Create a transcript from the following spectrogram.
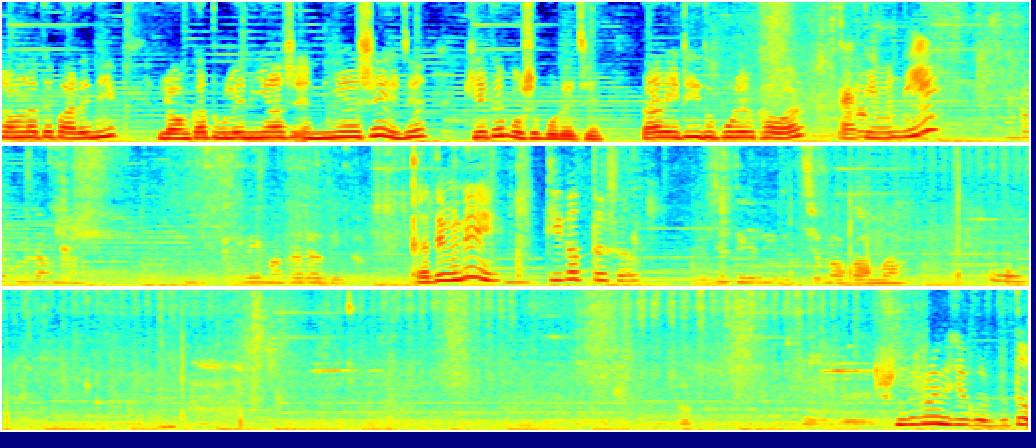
সামলাতে পারেনি লঙ্কা তুলে নিয়ে আস নিয়ে এসে এই যে খেতে বসে পড়েছে। তার এটি দুপুরের খাওয়ার। কাকিমণি কাকিমণি কি করতেছো? দিচ্ছে মা সুন্দর করে ভিডিও করব তো।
